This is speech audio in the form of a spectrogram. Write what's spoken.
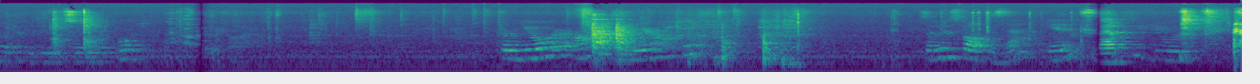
I have to do some report. From your office, from your office? So whose fault is that? His? Sam?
